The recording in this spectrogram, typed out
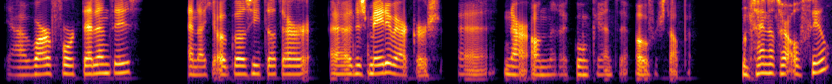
ja, war voor talent is. En dat je ook wel ziet dat er uh, dus medewerkers uh, naar andere concurrenten overstappen. Want zijn dat er al veel?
